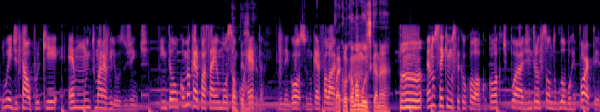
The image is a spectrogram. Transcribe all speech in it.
o edital, porque é muito maravilhoso, gente. Então, como eu quero passar a emoção Topzera. correta do negócio, não quero falar Vai colocar uma música, né? pã. Eu não sei que música que eu coloco. Eu coloco tipo a de introdução do Globo Repórter.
